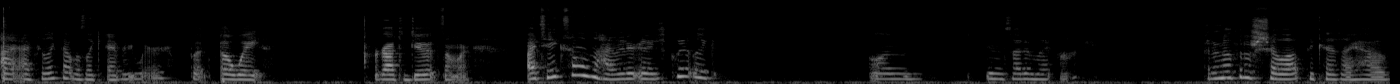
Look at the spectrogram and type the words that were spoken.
I, I feel like that was like everywhere. But, oh wait. Forgot to do it somewhere. I take some of the highlighter and I just put it like on the inside of my eye. I don't know if it'll show up because I have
